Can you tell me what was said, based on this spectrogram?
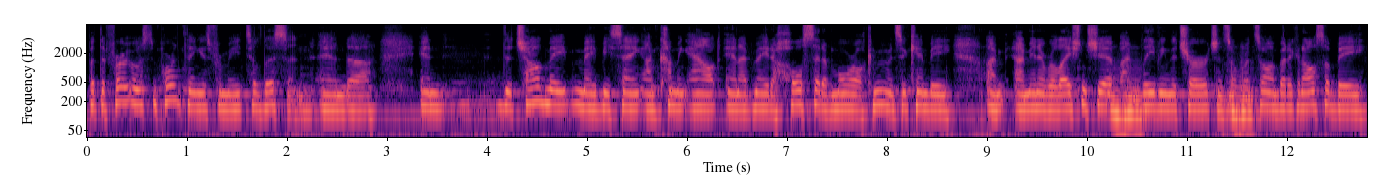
but the first, most important thing is for me to listen and uh, and the child may may be saying, "I'm coming out, and I've made a whole set of moral commitments." It can be, "I'm I'm in a relationship, mm-hmm. I'm leaving the church, and so mm-hmm. forth and so on." But it can also be,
